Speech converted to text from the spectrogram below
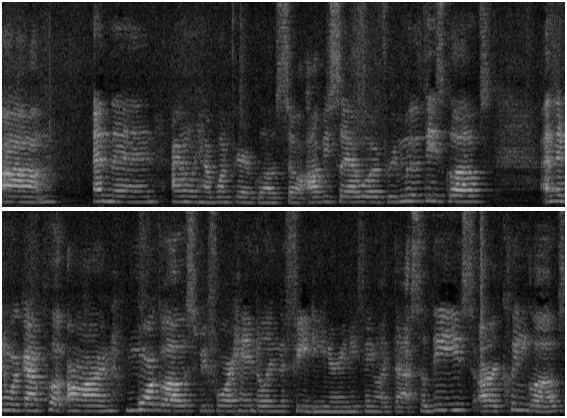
Um, and then I only have one pair of gloves, so obviously I would have removed these gloves. And then we're going to put on more gloves before handling the feeding or anything like that. So these are clean gloves.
